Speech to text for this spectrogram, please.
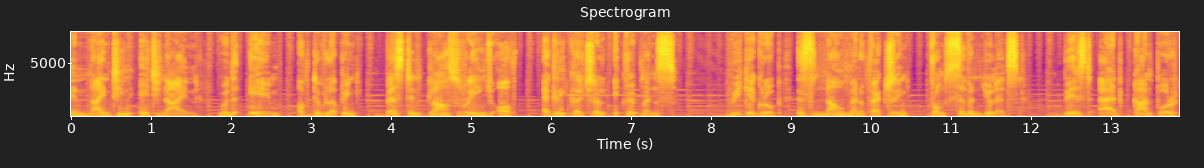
in 1989 with the aim of developing best-in-class range of agricultural equipments. VK Group is now manufacturing from seven units based at Kanpur,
